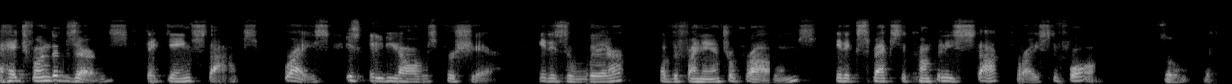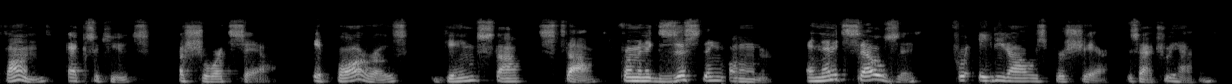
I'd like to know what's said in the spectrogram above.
A hedge fund observes that GameStop's price is $80 per share. It is aware of the financial problems. It expects the company's stock price to fall. So the fund executes a short sale. It borrows GameStop stock from an existing owner and then it sells it for $80 per share. This actually happened.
